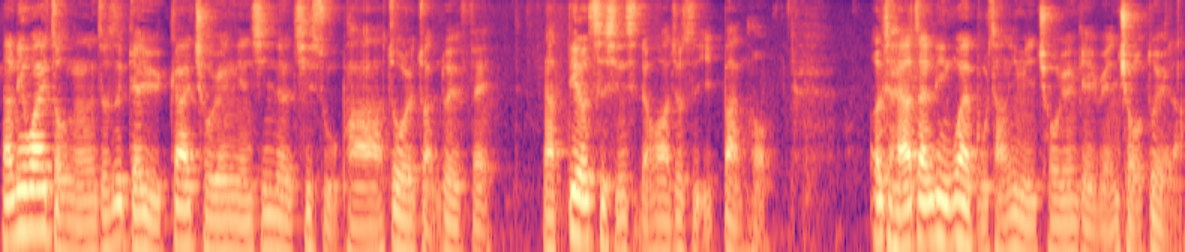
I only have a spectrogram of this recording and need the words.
那另外一种呢，则是给予该球员年薪的七十五趴作为转队费。那第二次行使的话，就是一半吼，而且还要再另外补偿一名球员给原球队啦。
